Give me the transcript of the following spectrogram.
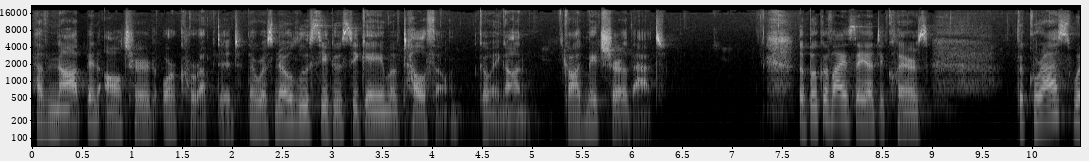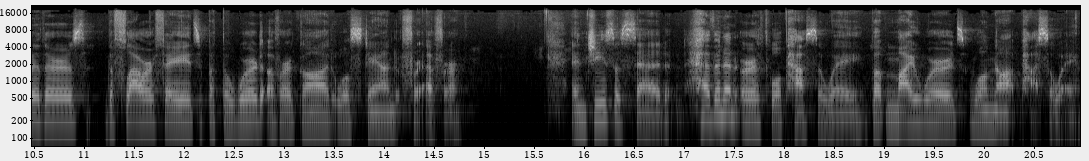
have not been altered or corrupted. There was no loosey goosey game of telephone going on. God made sure of that. The book of Isaiah declares, The grass withers, the flower fades, but the word of our God will stand forever. And Jesus said, Heaven and earth will pass away, but my words will not pass away.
